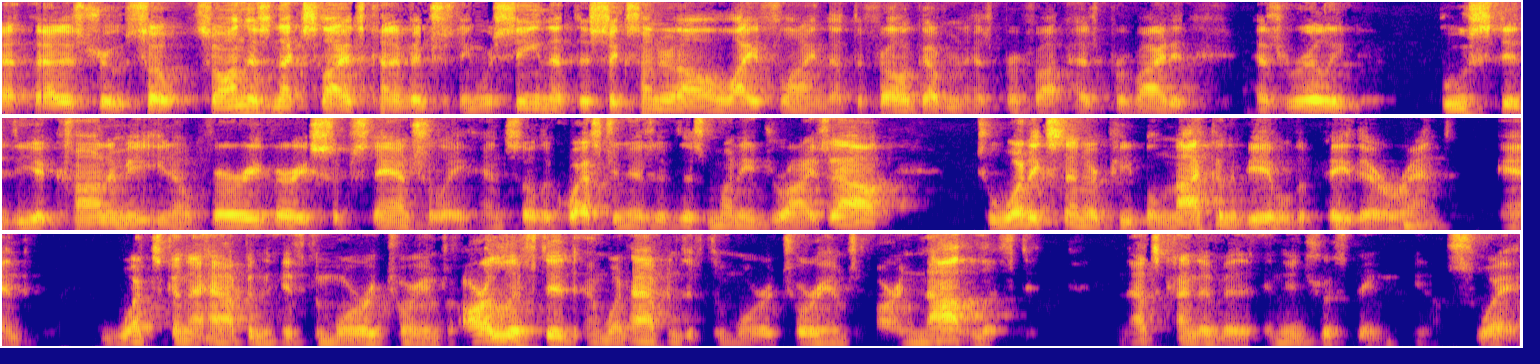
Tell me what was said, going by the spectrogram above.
That, that is true. So, so on this next slide, it's kind of interesting. We're seeing that the $600 lifeline that the federal government has, provi- has provided has really boosted the economy, you know, very, very substantially. And so the question is, if this money dries out, to what extent are people not going to be able to pay their rent? And what's going to happen if the moratoriums are lifted? And what happens if the moratoriums are not lifted? And that's kind of a, an interesting, you know, sway.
